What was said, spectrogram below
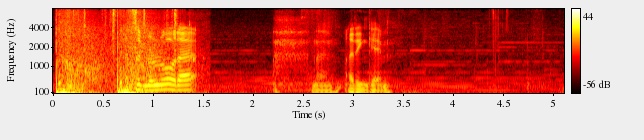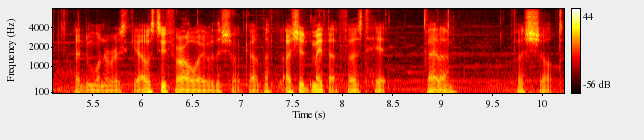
That's a marauder. No, I didn't get him. I didn't want to risk it. I was too far away with the shotgun. I should have made that first hit better. First shot.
